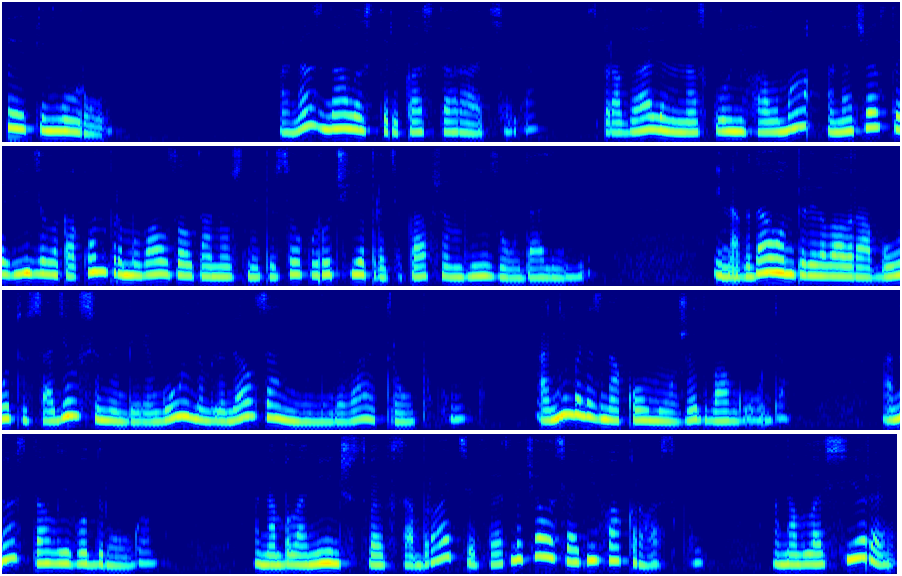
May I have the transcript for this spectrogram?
кенгуру. Она знала старика-старателя. С прогалины на склоне холма она часто видела, как он промывал золотоносный песок в ручье, протекавшем внизу в долине. Иногда он прерывал работу, садился на берегу и наблюдал за ней, набивая трубку. Они были знакомы уже два года. Она стала его другом. Она была меньше своих собратьев и отличалась от них окраской. Она была серая,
